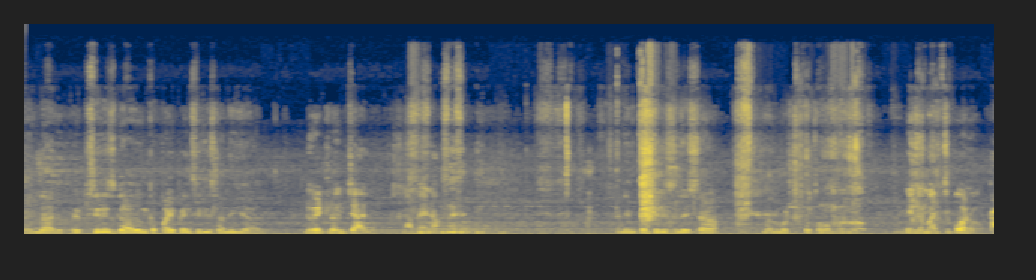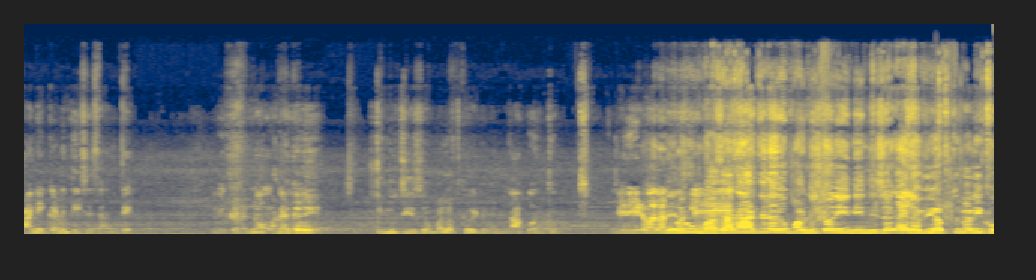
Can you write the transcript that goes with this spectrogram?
వెళ్ళాలి. వెబ్ సిరీస్ కాదు ఇంకా పైపెన్ సిరీస్ అన్ని చేయాలి. నువ్వు ఇట్లా ఉంచాలి నేను ఎంత సిరీస్ చేసినా నన్ను మర్చిపోతావు పండు నిన్ను మర్చిపోను కానీ ఇక్కడ నుంచి తీసేసా అంతే. ఇక్కడ. ఎందుకు మళ్ళీ నాకు వద్దు. నేను మజాగా ఆడతలేదు పండుతోని. నేను నిజంగా లవ్ యూ చెప్తున్నా నీకు.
